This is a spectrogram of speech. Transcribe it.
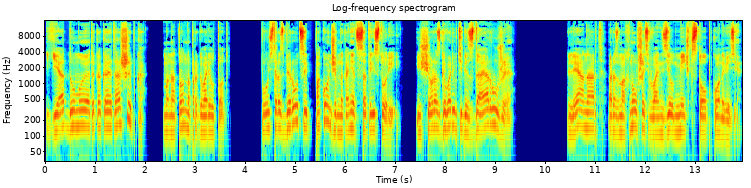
«Я думаю, это какая-то ошибка», — монотонно проговорил тот. «Пусть разберутся и покончим, наконец, с этой историей. Еще раз говорю тебе, сдай оружие!» Леонард, размахнувшись, вонзил меч в столб коновизи.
